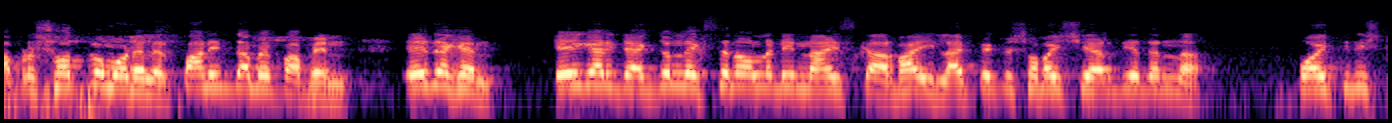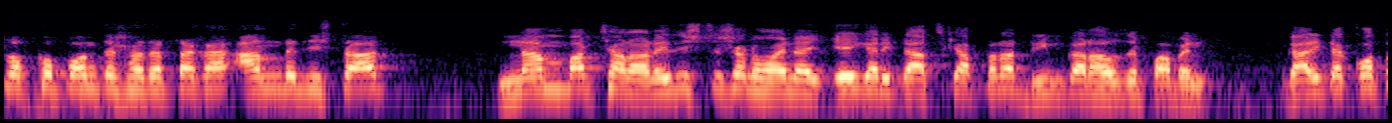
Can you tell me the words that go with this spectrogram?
আপনার সতেরো মডেলের পানির দামে পাবেন। এই দেখেন এই গাড়িটা একজন লেখছেন অলরেডি নাইস কার ভাই লাইভটা একটু সবাই শেয়ার দিয়ে দেন না। পঁয়ত্রিশ লক্ষ পঞ্চাশ হাজার টাকা আনরেজিস্টার্ড নাম্বার ছাড়া রেজিস্ট্রেশন হয় নাই। এই গাড়িটা আজকে আপনারা ড্রিম কার হাউসে পাবেন। গাড়িটা কত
